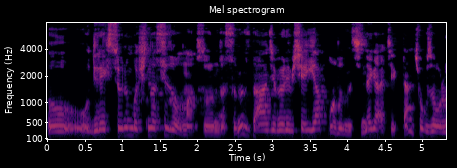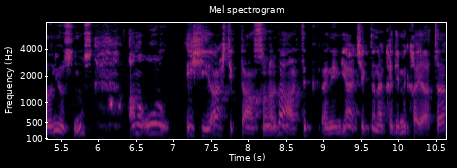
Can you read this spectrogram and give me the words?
o, o direksiyonun başında siz olmak zorundasınız. Daha önce böyle bir şey yapmadığınız için de gerçekten çok zorlanıyorsunuz. Ama o eşiği açtıktan sonra da artık hani gerçekten akademik hayata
